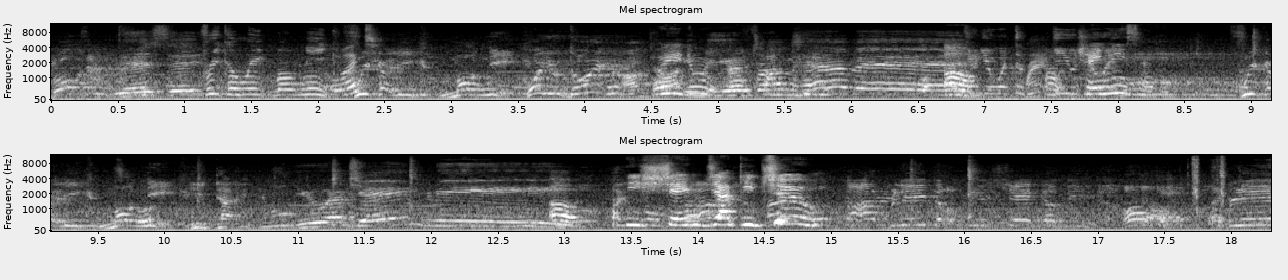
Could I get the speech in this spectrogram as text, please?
What was that? This is Freaka League Monique. what? Freaka League Monique. What are you doing? I'm What are you talking doing? to you I'm from talking to you. heaven. Oh, Junior, what the oh you Chinese doing? heaven. Freaka League Monique. He died you? You have shamed me. Oh, he shamed Jackie Chu. I bleed of you, ashamed of. Oh, Okay. bleed.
